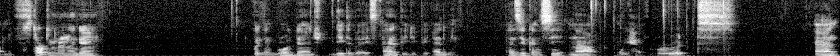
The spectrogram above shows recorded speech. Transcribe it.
and starting run again put the workbench database and php admin. As you can see now we have root and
